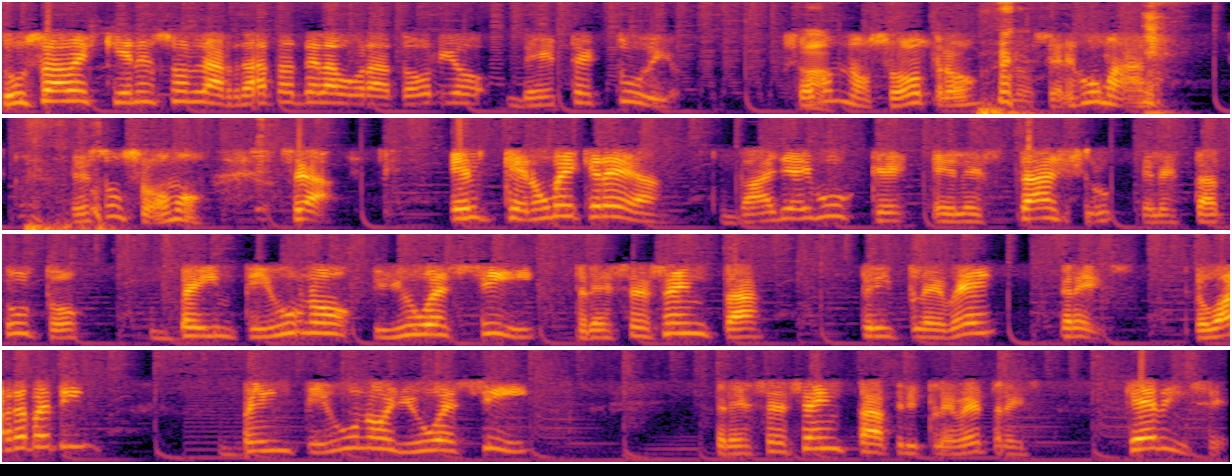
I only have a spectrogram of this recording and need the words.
¿Tú sabes quiénes son las ratas de laboratorio de este estudio? Somos Ah. nosotros, los seres humanos. Eso somos. O sea, el que no me crea, vaya y busque el statute, el estatuto 21 USC 360 triple B 3. Lo voy a repetir. 21 USC 360 triple B 3. ¿Qué dice?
